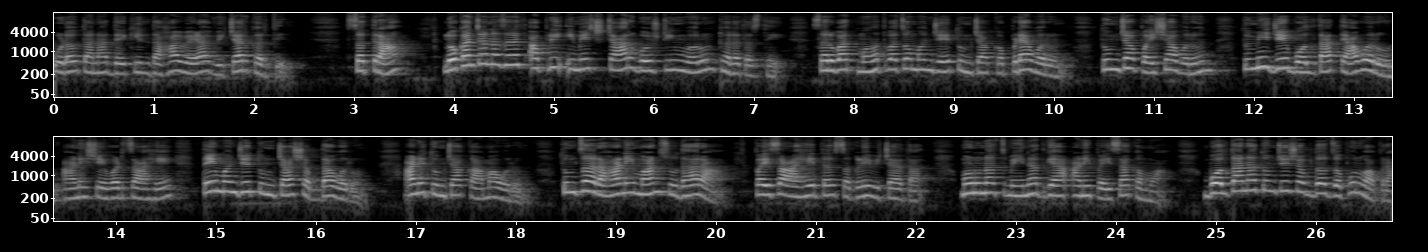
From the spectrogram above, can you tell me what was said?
उडवताना देखील दहा वेळा विचार करतील. सतरा लोकांच्या नजरेत आपली इमेज चार गोष्टींवरून ठरत असते. सर्वात महत्त्वाचं म्हणजे तुमच्या कपड्यावरून तुमच्या पैशावरून तुम्ही जे बोलता त्यावरून आणि शेवटचं आहे ते म्हणजे तुमच्या शब्दावरून आणि तुमच्या कामावरून. तुमचं राहणीमान सुधारा. पैसा आहे तर सगळे विचारतात. म्हणूनच मेहनत घ्या आणि पैसा कमवा. बोलताना तुमचे शब्द जपून वापरा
